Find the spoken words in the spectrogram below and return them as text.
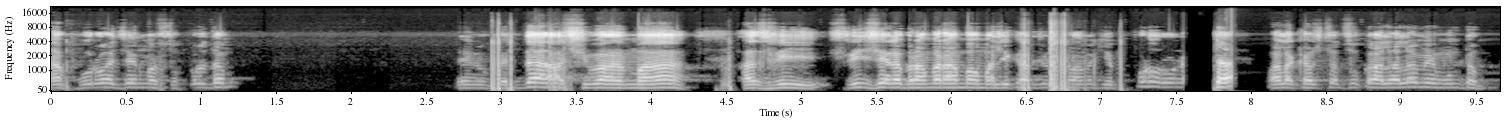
నా పూర్వజన్మ సుకృతం. నేను పెద్ద శివ మా ఆ శ్రీ శ్రీశైల బ్రహ్మరాంబ మల్లికార్జున స్వామికి ఎప్పుడు రుణ వాళ్ళ కష్ట సుఖాలలో మేము ఉంటాం.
